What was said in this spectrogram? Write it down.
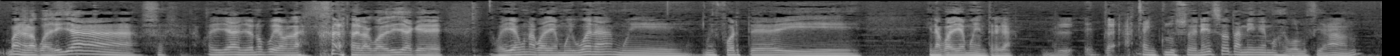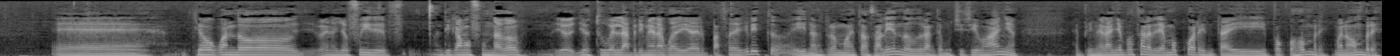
Bueno, la cuadrilla, la cuadrilla, yo no voy a hablar de la cuadrilla que la cuadrilla es una cuadrilla muy buena, muy muy fuerte y, una cuadrilla muy entregada. Hasta incluso en eso también hemos evolucionado, ¿no? Eh, yo cuando, bueno, yo fui, digamos, fundador, yo, yo estuve en la primera cuadrilla del Paso de Cristo y nosotros hemos estado saliendo durante muchísimos años. El primer año pues tendríamos cuarenta y pocos hombres. Bueno, hombres.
